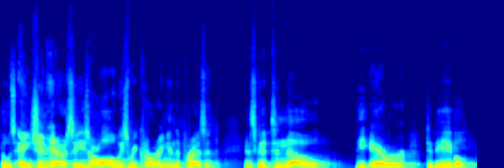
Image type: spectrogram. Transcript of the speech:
those ancient heresies are always recurring in the present. And it's good to know the error to be able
